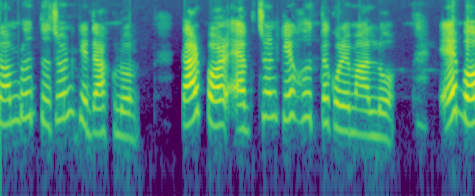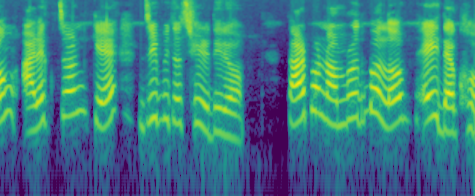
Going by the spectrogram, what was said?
নমরুদ দুজনকে ডাকলো। তারপর একজনকে হত্যা করে মারলো এবং আরেকজনকে জীবিত ছেড়ে দিল। তারপর নমরুদ বলল, এই দেখো,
